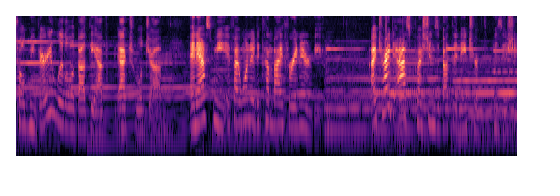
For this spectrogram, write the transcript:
told me very little about the ap- actual job, and asked me if I wanted to come by for an interview. I tried to ask questions about the nature of the position,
